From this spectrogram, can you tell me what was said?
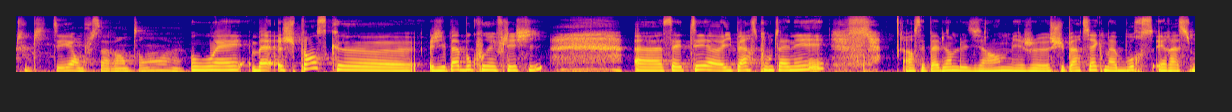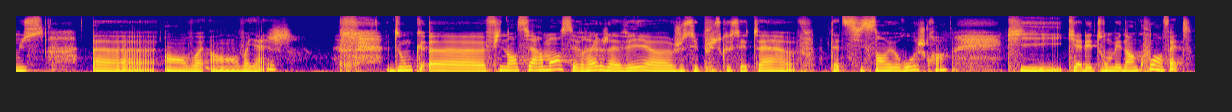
tout quitter, en plus à 20 ans Ouais, bah, je pense que j'ai pas beaucoup réfléchi. Euh, ça a été euh, hyper spontané. Alors c'est pas bien de le dire, hein, mais je, suis partie avec ma bourse Erasmus euh, en, en, voyage. Donc financièrement, c'est vrai que j'avais, je sais plus ce que c'était, peut-être 600 euros, je crois, qui, qui allaient tomber d'un coup en fait.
